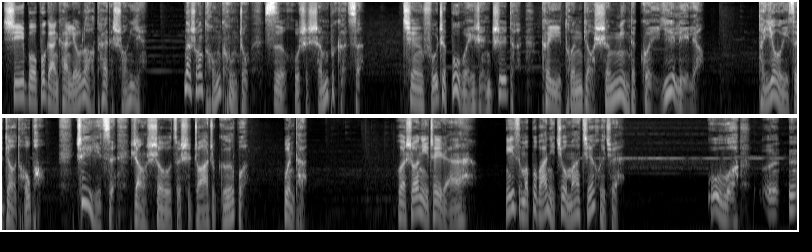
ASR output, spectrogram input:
西伯不敢看刘老太的双眼，那双瞳孔中似乎是深不可测，潜伏着不为人知的可以吞掉生命的诡异力量。他又一次掉头跑，这一次让瘦子是抓住胳膊，问他：“我说你这人。”你怎么不把你舅妈接回去？我，呃，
